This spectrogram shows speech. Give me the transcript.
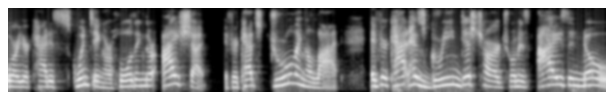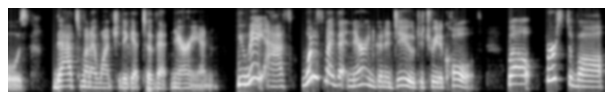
or your cat is squinting or holding their eyes shut, if your cat's drooling a lot, if your cat has green discharge from his eyes and nose, that's when I want you to get to a veterinarian. You may ask, what is my veterinarian going to do to treat a cold? Well, first of all,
